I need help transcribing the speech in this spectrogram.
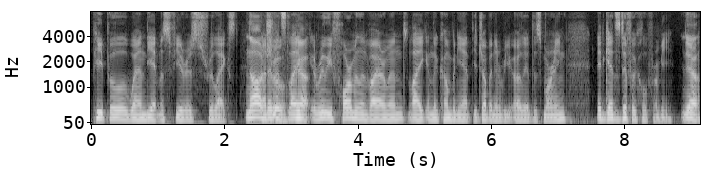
people when the atmosphere is relaxed. no, but true. if it's like yeah. a really formal environment, like in the company at the job interview earlier this morning, it gets difficult for me. yeah,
